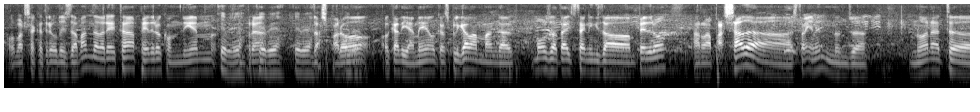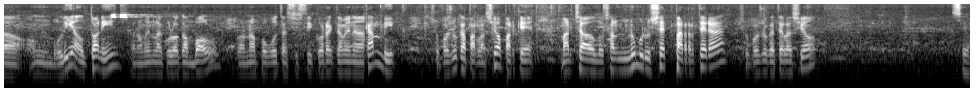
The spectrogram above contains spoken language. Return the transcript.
El Barça que treu des de banda dreta. Pedro, com diem, Que bé, sempre que bé, que bé. d'esperó. El que diem, eh? el que explicava en Manga. Molts detalls tècnics de Pedro. A la passada, estranyament, doncs, eh, no ha anat eh, on volia el Toni, que normalment la col·loca on vol, però no ha pogut assistir correctament a canvi. Suposo que per lesió, perquè marxa el dorsal número 7 per Tera. Suposo que té lesió. Sí.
